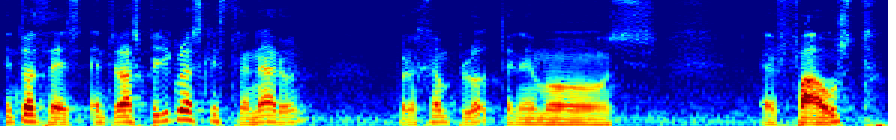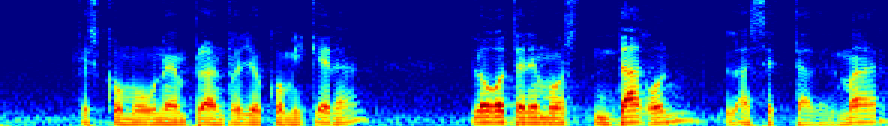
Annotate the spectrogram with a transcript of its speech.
Entonces, entre las películas que estrenaron, por ejemplo, tenemos eh, Faust, que es como una en plan rollo comiquera. Luego tenemos Dagon, la secta del mar.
